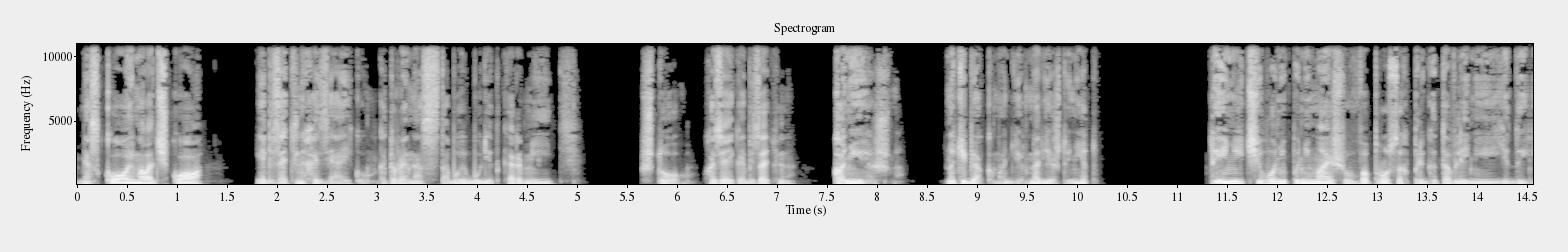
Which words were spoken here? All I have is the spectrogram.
мяско и молочко. И обязательно хозяйку, которая нас с тобой будет кормить. Что, хозяйка обязательно? Конечно. На тебя, командир, надежды нет? Ты ничего не понимаешь в вопросах приготовления еды.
